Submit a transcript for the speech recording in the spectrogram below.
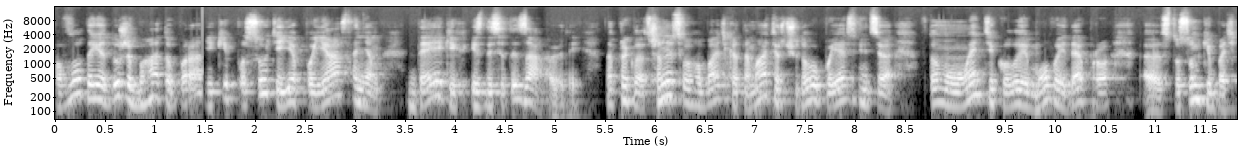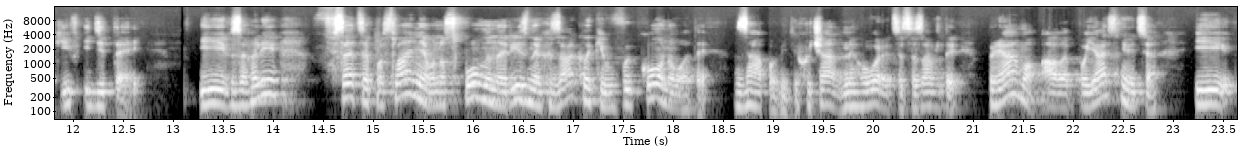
Павло дає дуже багато порад, які по суті є поясненням деяких із десяти заповідей. Наприклад, шануй свого батька та матір чудово пояснюється в тому моменті, коли мова йде про е, стосунки батьків і дітей. І взагалі, все це послання воно сповнене різних закликів виконувати заповіді. Хоча не говориться це завжди прямо, але пояснюється і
